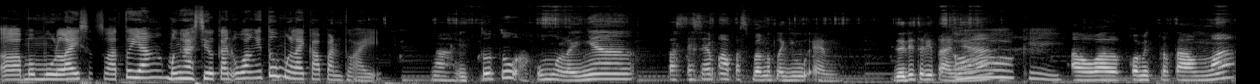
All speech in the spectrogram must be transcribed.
eh, memulai sesuatu yang menghasilkan uang itu mulai kapan tuh Ai? Nah itu tuh aku mulainya pas SMA pas banget lagi UN. Jadi ceritanya Oh, oke. awal komik pertama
